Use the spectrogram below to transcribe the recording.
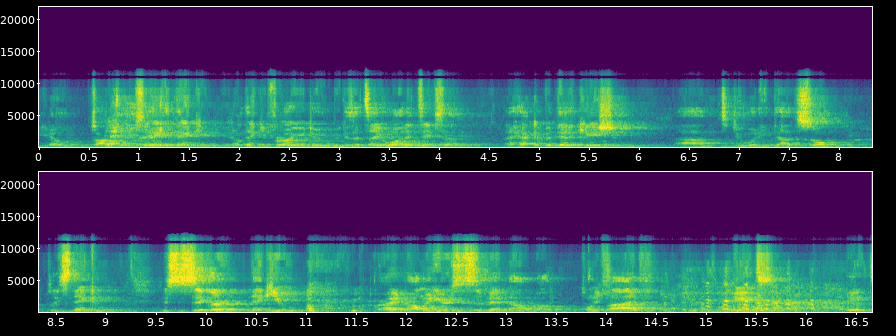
you know, talk to him, say, hey, thank you, you know, thank you for all you do. Because I tell you what, it takes a, a heck of a dedication, um, to do what he does. So, please thank him. Mrs. Sigler, thank you. All right, how many years has it been now? About 25? Eight. Eight.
